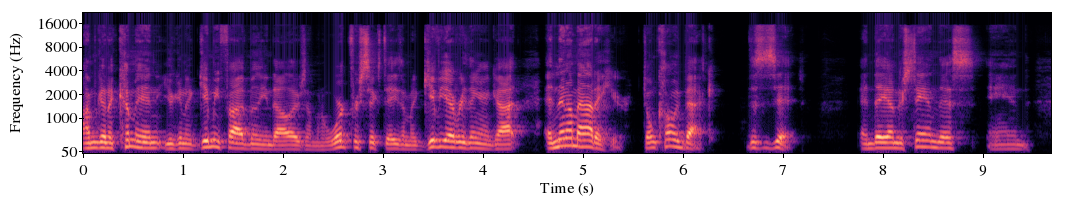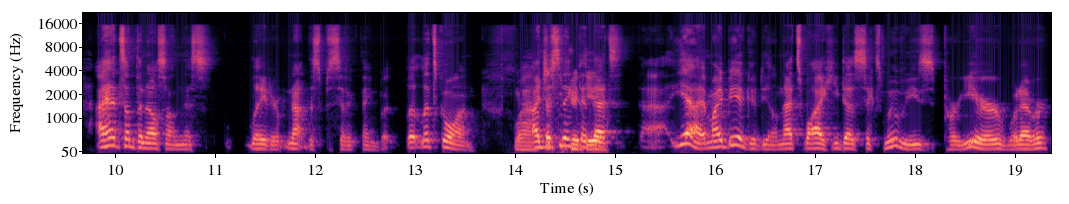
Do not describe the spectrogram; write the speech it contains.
I'm going to come in. You're going to give me five million dollars. I'm going to work for six days. I'm going to give you everything I got, and then I'm out of here. Don't call me back. This is it. And they understand this. And I had something else on this later, not the specific thing, but let, let's go on. Wow, I just think that deal. that's uh, yeah, it might be a good deal, and that's why he does six movies per year, whatever.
